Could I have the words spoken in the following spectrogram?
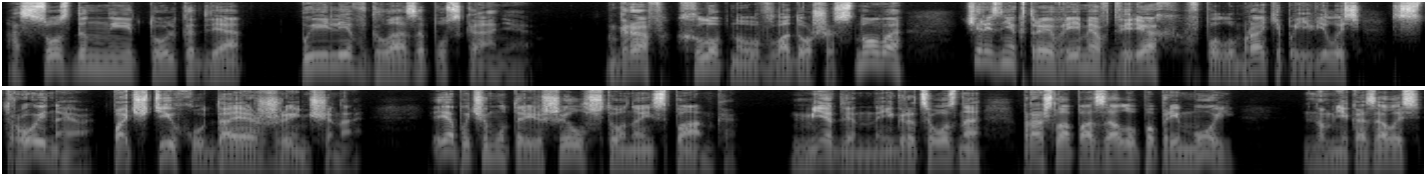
а созданные только для пыли в глазопускания. Граф хлопнул в ладоши снова. Через некоторое время в дверях в полумраке появилась стройная, почти худая женщина. Я почему-то решил, что она испанка медленно и грациозно прошла по залу по прямой, но мне казалось,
